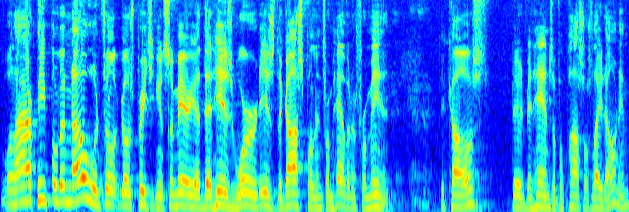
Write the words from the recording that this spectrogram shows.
Well, how are people to know when Philip goes preaching in Samaria that his word is the gospel and from heaven or from men? Because there had been hands of apostles laid on him,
